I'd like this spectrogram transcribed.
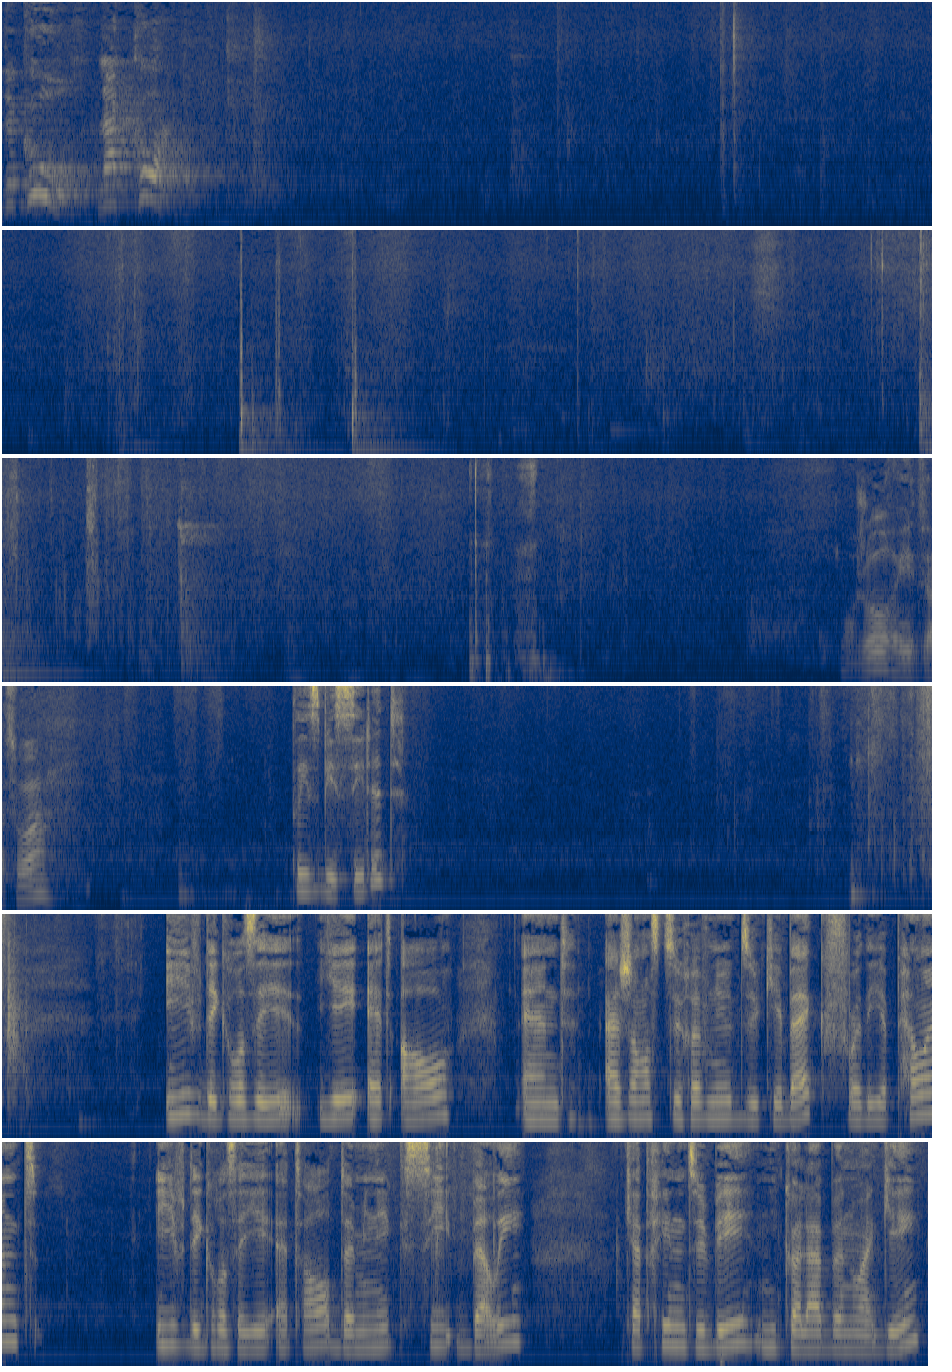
The cour, la cour. Bonjour, veuillez vous asseoir. Please be seated. Yves Desgroseilliers et al. and Agence du revenu du Québec for the appellant Yves Desgroseilliers et al., Dominique C. Belly, Catherine Dubé, Nicolas Benoit Gay,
